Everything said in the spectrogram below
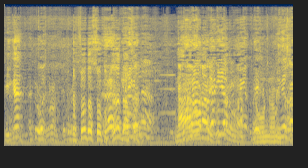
ਠੀਕ ਹੈ? ਦੱਸੋ ਦੱਸੋ ਪੁੱਤ ਦੱਸ। ਨਾ ਪਤਾ ਰੋਣਾ ਨਹੀਂ? ਪੁੱਤ ਰੋਣਾ। ਰੋਣਾ ਨਹੀਂ ਸਾਡਾ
